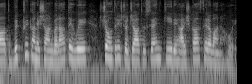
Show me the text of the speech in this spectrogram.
बाद विक्ट्री का निशान बनाते हुए चौधरी शुजात हुसैन की रिहाइश गाह से रवाना हुए।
